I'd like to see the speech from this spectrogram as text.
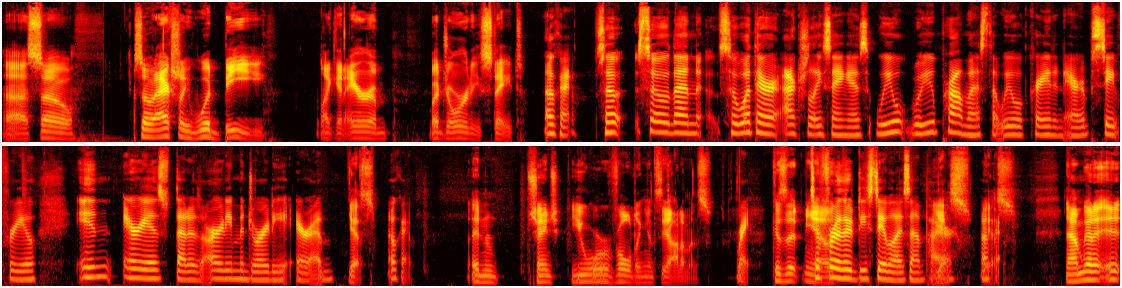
Uh so so it actually would be like an Arab majority state. Okay. So so then so what they're actually saying is we we promise that we will create an Arab state for you in areas that is already majority Arab. Yes. Okay. in exchange, you were revolting against the Ottomans. Right. Because it you to know, further destabilize empire. yes, Okay. yes. Now I'm gonna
